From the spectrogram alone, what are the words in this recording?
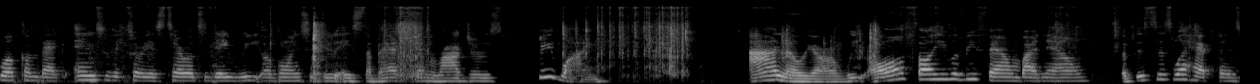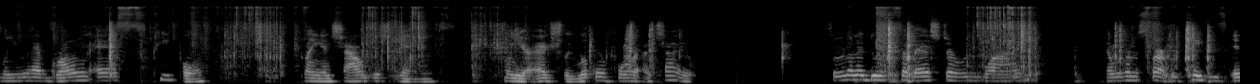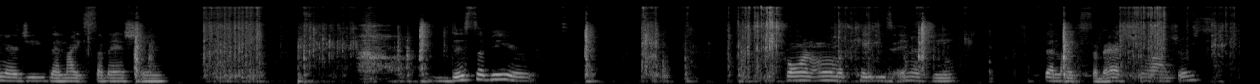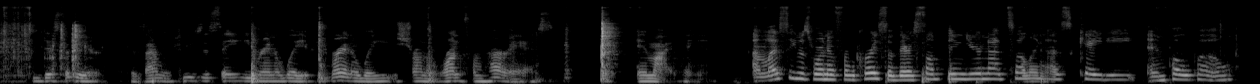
Welcome back into Victoria's Tarot. Today we are going to do a Sebastian Rogers rewind. I know, y'all. We all thought he would be found by now. But this is what happens when you have grown-ass people playing childish games when you're actually looking for a child. So we're going to do a Sebastian rewind. And we're going to start with Katie's energy the night Sebastian disappeared. What's going on with Katie's energy the night Sebastian Rogers disappeared? Because I refuse to say he ran away. If he ran away, he was trying to run from her ass, in my opinion. Unless he was running from Chris, and there's something you're not telling us, Katie and Popo.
